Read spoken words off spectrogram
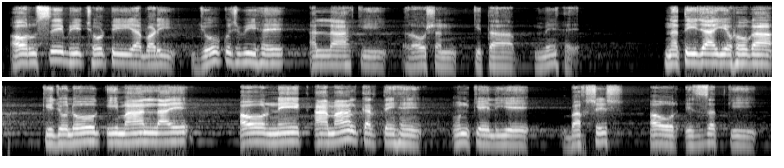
اور اس سے بھی چھوٹی یا بڑی جو کچھ بھی ہے، اللہ کی روشن کتاب میں ہے۔ نتیجہ یہ ہوگا کہ جو لوگ ایمان لائے اور نیک اعمال کرتے ہیں، ان کے لیے بخشش اور عزت کی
